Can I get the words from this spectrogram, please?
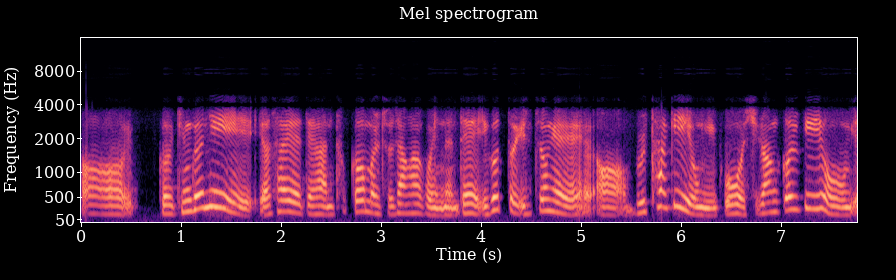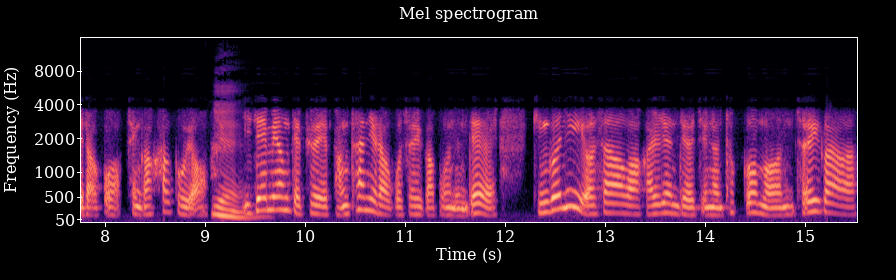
어, 그 김건희 여사에 대한 특검을 주장하고 있는데 이것도 일종의 어 물타기용이고 시간 끌기용이라고 생각하고요. 예. 이재명 대표의 방탄이라고 저희가 보는데 김건희 여사와 관련되어지는 특검은 저희가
